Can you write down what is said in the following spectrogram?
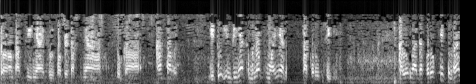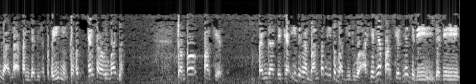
seorang taksinya itu, sopir taksinya suka kasar. Itu intinya sebenarnya semua ini ada korupsi. Kalau nggak ada korupsi sebenarnya nggak, akan jadi seperti ini. Kepentingan terlalu banyak. Contoh parkir. Pemda DKI dengan Banten itu bagi dua. Akhirnya parkirnya jadi jadi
